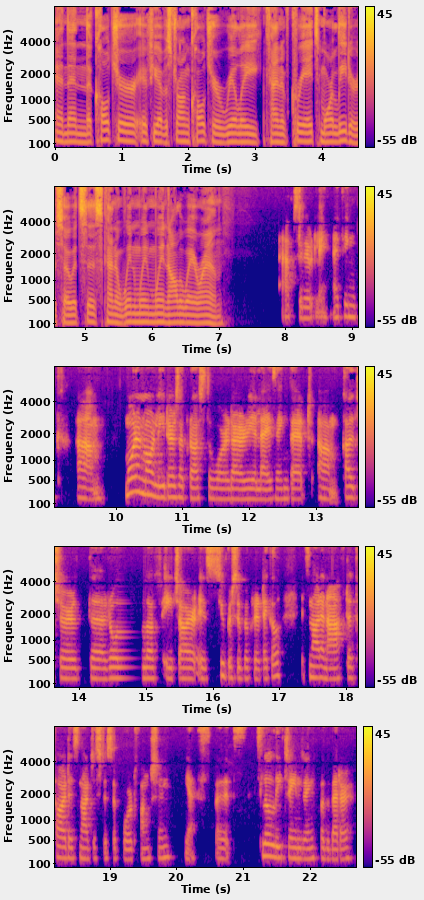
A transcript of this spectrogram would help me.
and then the culture if you have a strong culture really kind of creates more leaders. So it's this kind of win-win-win all the way around. Absolutely. I think um, more and more leaders across the world are realizing that um, culture the role of hr is super super critical. It's not an afterthought. It's not just a support function. Yes but it's slowly changing for the better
